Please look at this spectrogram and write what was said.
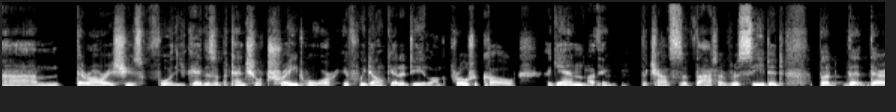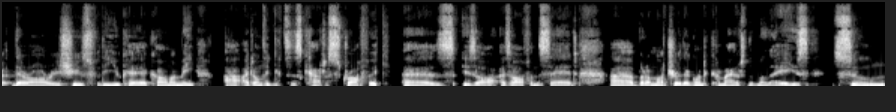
Um, there are issues for the UK. There's a potential trade war if we don't get a deal on the protocol. Again, I think the chances of that have receded, but th- there there are issues for the UK economy. Uh, I don't think it's as catastrophic as is as often said, uh, but I'm not sure they're going to come out of the malaise soon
